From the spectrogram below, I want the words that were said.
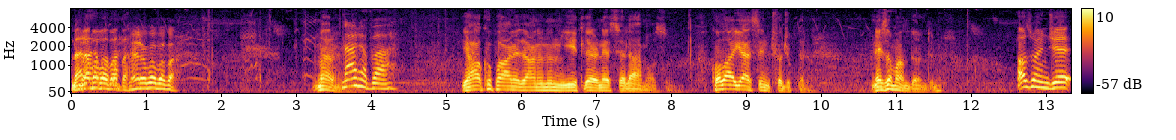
Merhaba, baba. Merhaba baba. Merhaba. Merhaba. Yakup Hanedanı'nın yiğitlerine selam olsun. Kolay gelsin çocuklarım. Ne zaman döndünüz? Az önce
